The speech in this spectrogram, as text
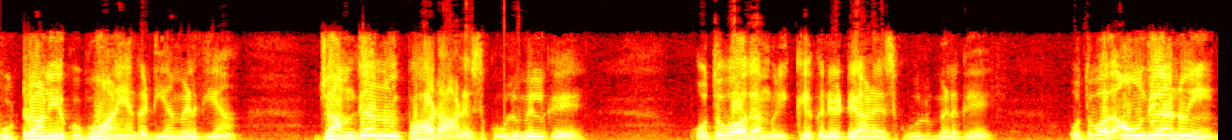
ਹੂਟਰਾਂ ਵਾਲੀਆਂ ਘੁੱਗੂਆਂ ਵਾਲੀਆਂ ਗੱਡੀਆਂ ਮਿਲ ਗਈਆਂ। ਜੰਮਦਿਆਂ ਨੂੰ ਹੀ ਪਹਾੜਾਂ ਵਾਲੇ ਸਕੂਲ ਮਿਲ ਗਏ। ਉਹ ਤੋਂ ਬਾਅਦ ਅਮਰੀਕੇ, ਕੈਨੇਡਾ ਵਾਲੇ ਸਕੂਲ ਮਿਲ ਗਏ। ਉਹ ਤੋਂ ਬਾਅਦ ਆਉਂਦਿਆਂ ਨੂੰ ਹੀ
